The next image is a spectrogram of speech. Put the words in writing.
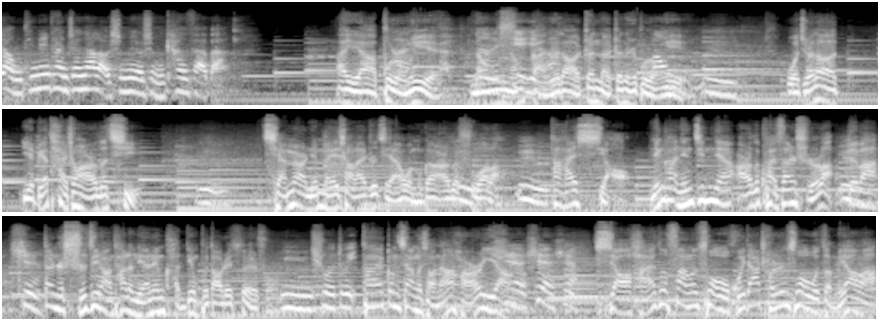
让我们听听看专家老师们有什么看法吧。哎呀，不容易，能能感觉到，真的真的是不容易。嗯我觉得也别太生儿子气。嗯前面您没上来之前，我们跟儿子说了，嗯他还小。您看您今年儿子快三十了，对吧？是但是实际上他的年龄肯定不到这岁数，嗯，说对，他还更像个小男孩一样。是是是，小孩子犯了错误，回家承认错误怎么样啊？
